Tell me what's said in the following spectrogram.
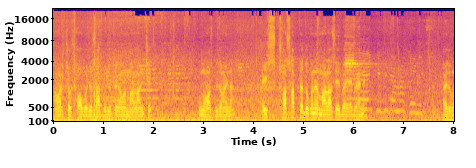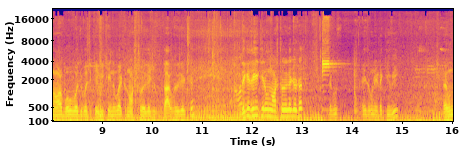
আমার ছ বছর, সাত বছর থেকে আমার মাল আনছে, কোনো অসুবিধা হয় না। এই ছ সাতটা দোকানের মাল আছে এই ভ্যা- ভ্যানে। এই দেখুন, আমার বউ বলছে বলছে, কেবি খেয়ে নেব, একটু নষ্ট হয়ে গেছে, একটু দাগ হয়ে গেছে। দেখি দেখি কীরকম নষ্ট হয়ে গেছে ওটা। দেখুন, এই দেখুন, এটা কিবি। দেখুন,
